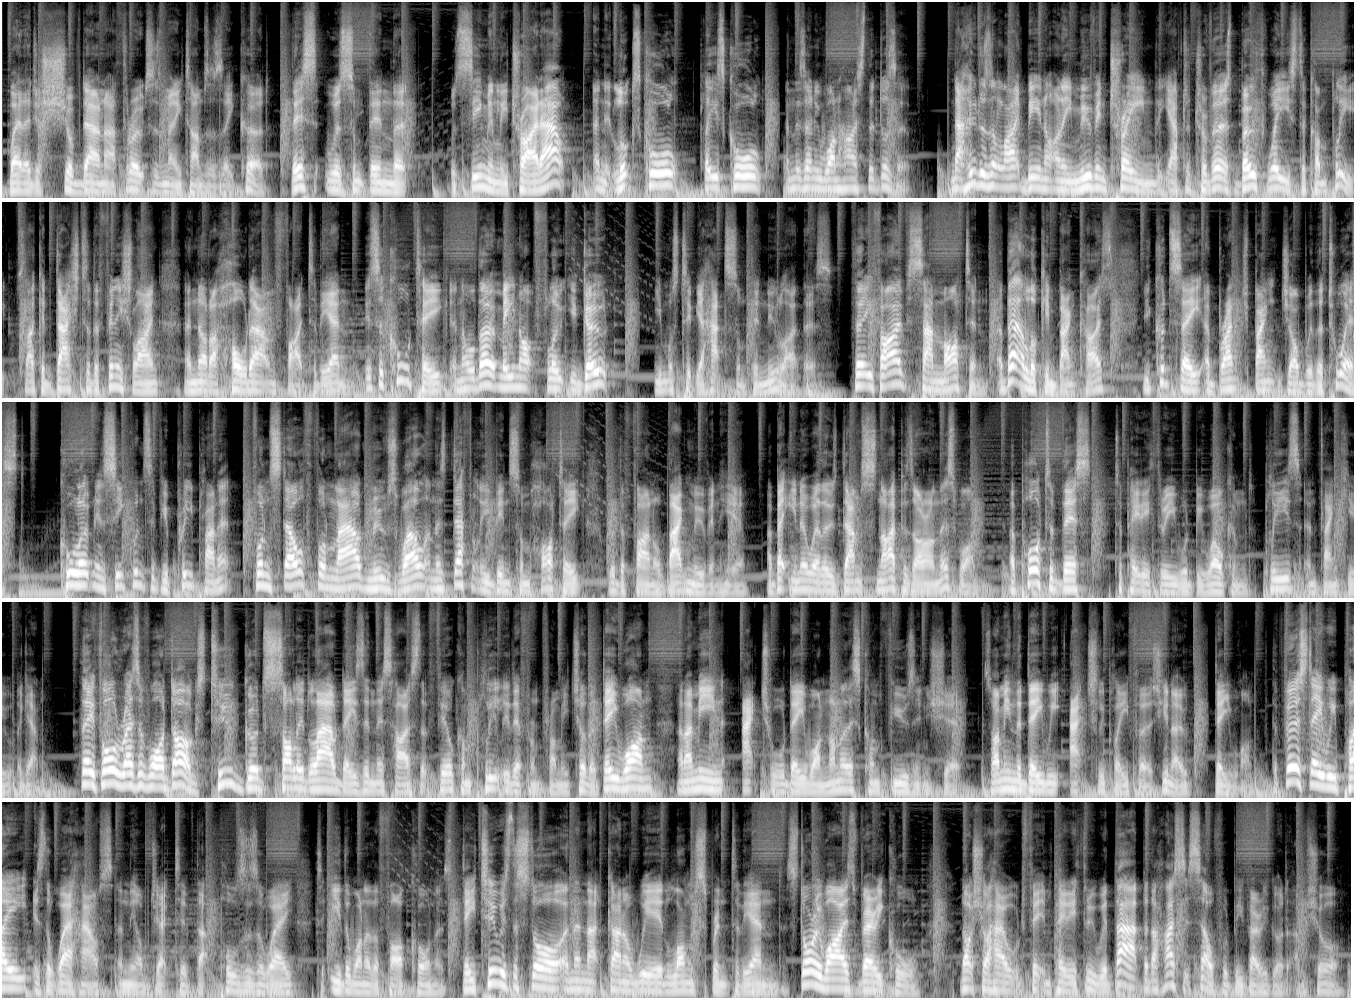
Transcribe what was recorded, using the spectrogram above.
where they just shoved down our throats as many times as they could. This was something that was seemingly tried out, and it looks cool, plays cool, and there's only one heist that does it. Now, who doesn't like being on a moving train that you have to traverse both ways to complete? It's like a dash to the finish line and not a hold out and fight to the end. It's a cool take, and although it may not float your goat, you must tip your hat to something new like this. 35, San Martin. A better looking bank heist. You could say a branch bank job with a twist. Cool opening sequence if you pre-plan it. Fun stealth, fun loud, moves well, and there's definitely been some heartache with the final bag moving here. I bet you know where those damn snipers are on this one. A port of this to Payday 3 would be welcomed. Please and thank you again. 34 Reservoir Dogs, two good solid loud days in this house that feel completely different from each other. Day one, and I mean actual day one, none of this confusing shit. So I mean the day we actually play first, you know, day one. The first day we play is the warehouse and the objective that pulls us away to either one of the far corners. Day two is the store and then that kind of weird long sprint to the end. Story-wise, very cool. Not sure how it would fit in Payday 3 with that, but the heist itself would be very good, I'm sure.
